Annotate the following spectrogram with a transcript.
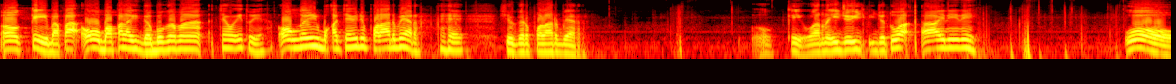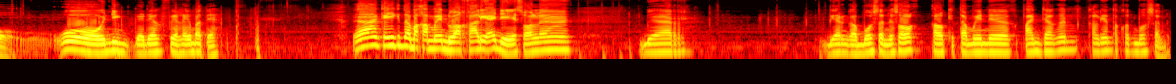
Oke, Bapak. Oh, Bapak lagi gabung sama cewek itu ya? Oh, enggak ini bukan cewek ini polar bear. Sugar polar bear. Oke, warna hijau hijau tua. Ah, ini nih. Wow. Wow, ini gak ada yang feel hebat ya. Ya, kayaknya kita bakal main dua kali aja ya, soalnya biar biar nggak bosan ya soal kalau kita mainnya kepanjangan kalian takut bosan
